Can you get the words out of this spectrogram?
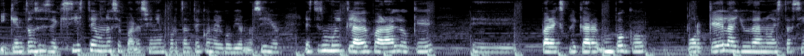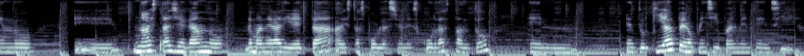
y que entonces existe una separación importante con el gobierno sirio. Esto es muy clave para lo que, eh, para explicar un poco por qué la ayuda no está siendo, eh, no está llegando de manera directa a estas poblaciones kurdas, tanto en, en Turquía, pero principalmente en Siria.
